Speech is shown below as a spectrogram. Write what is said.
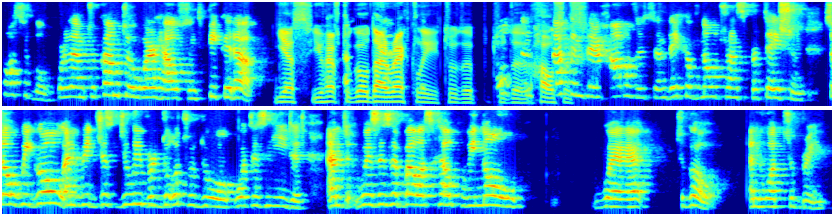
possible for them to come to a warehouse and pick it up. Yes, you have to go directly to the to often the stuck in their houses and they have no transportation. So we go and we just deliver door to door what is needed. And with Izabella's help, we know where to go and what to bring.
